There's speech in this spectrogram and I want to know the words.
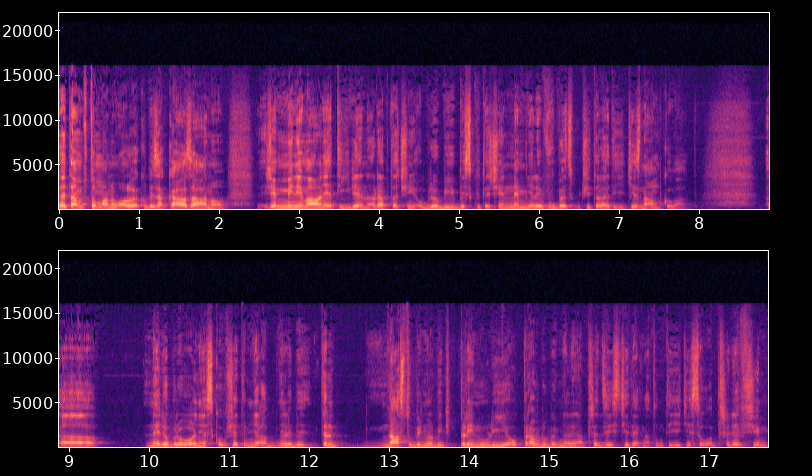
To je tam v tom manuálu jakoby zakázáno, že minimálně týden adaptační období by skutečně neměli vůbec učitelé ty děti známkovat. Uh, nedobrovolně zkoušet, měla, měli by, ten nástup by měl být plynulý a opravdu by měli napřed zjistit, jak na tom ty děti jsou a především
